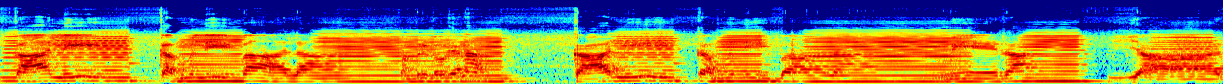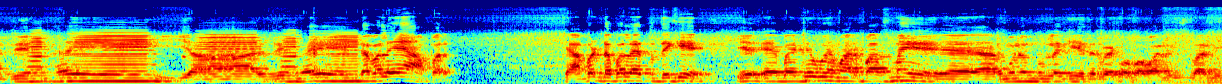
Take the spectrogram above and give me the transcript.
काली कमली बाला। कंप्लीट हो गया ना? काली कमली बाला। मेरा यार है यार है। डबल है यहाँ पर। यहाँ पर डबल है तो देखिए, ये बैठे हुए हमारे पास में, ये हारमोनियम दूल्हा की इधर बैठा हुआ वाली इस वाली।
